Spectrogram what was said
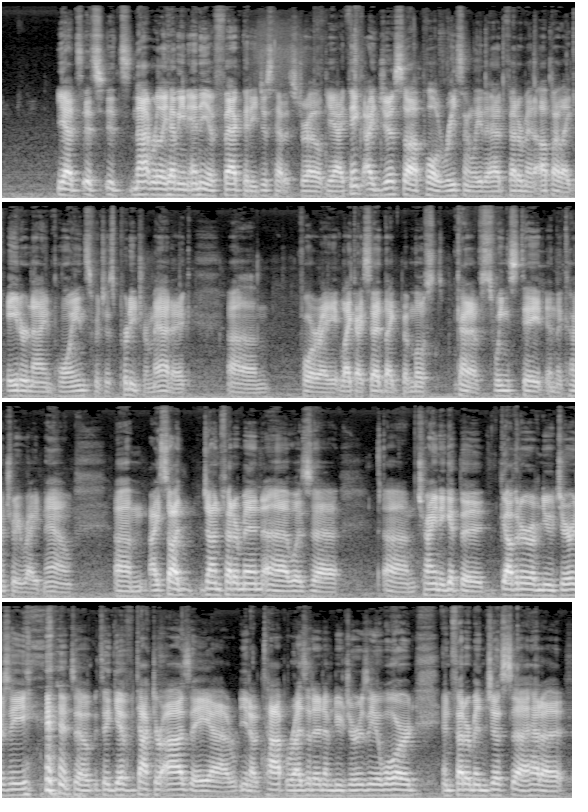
Yeah, it's, it's it's not really having any effect that he just had a stroke. Yeah, I think I just saw a poll recently that had Fetterman up by like eight or nine points, which is pretty dramatic um, for a like I said, like the most kind of swing state in the country right now. Um, I saw John Fetterman uh, was uh, um, trying to get the governor of New Jersey to, to give Dr. Oz a uh, you know top resident of New Jersey award, and Fetterman just uh, had a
